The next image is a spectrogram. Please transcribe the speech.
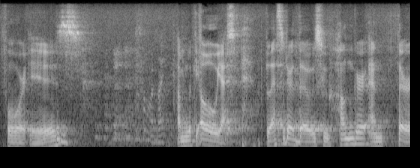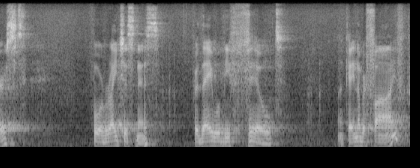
Four is. I'm looking. Oh yes. Blessed are those who hunger and thirst for righteousness, for they will be filled. Okay, number five.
